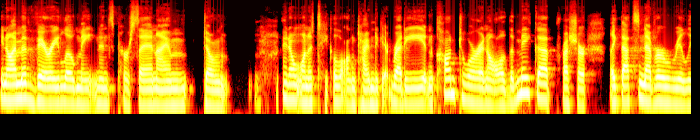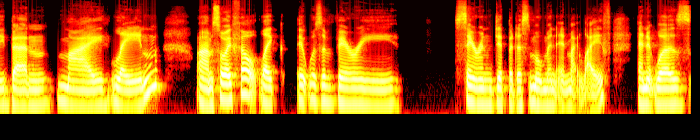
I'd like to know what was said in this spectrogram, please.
you know, I'm a very low maintenance person. I'm don't I don't want to take a long time to get ready and contour and all of the makeup pressure. Like that's never really been my lane. Um, so I felt like it was a very serendipitous moment in my life. And it was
